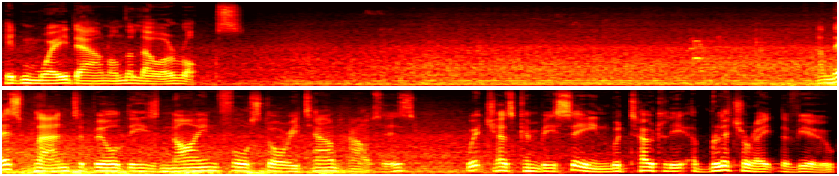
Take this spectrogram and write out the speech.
hidden way down on the lower rocks. And this plan to build these nine four-storey townhouses, which as can be seen would totally obliterate the view,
